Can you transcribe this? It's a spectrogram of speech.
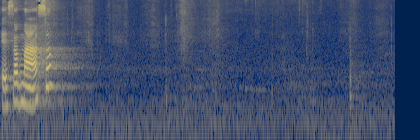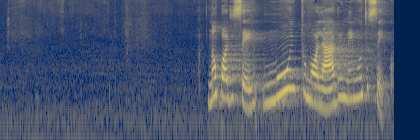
essa massa, Não pode ser muito molhado e nem muito seco.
